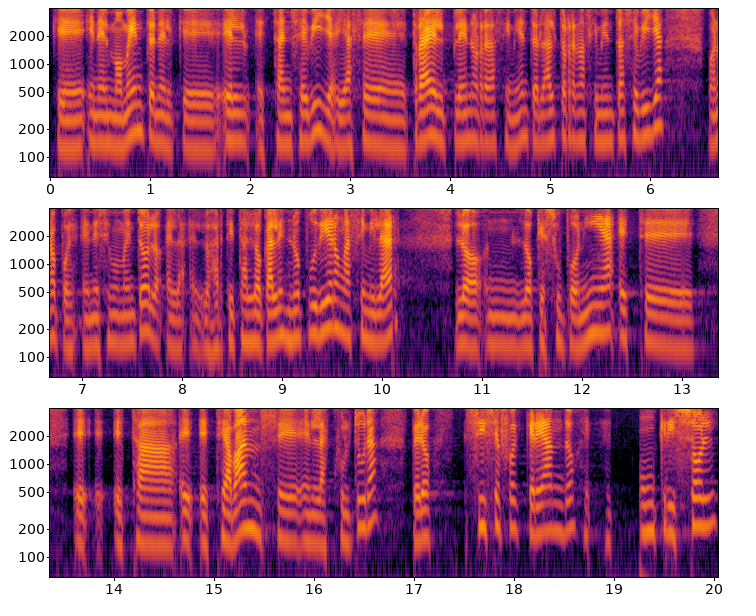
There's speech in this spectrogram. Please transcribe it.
que en el momento en el que él está en Sevilla y hace, trae el pleno renacimiento, el alto renacimiento a Sevilla, bueno, pues en ese momento los artistas locales no pudieron asimilar lo, que suponía este, e, e, e, este avance en la escultura, pero sí se fue creando un crisol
